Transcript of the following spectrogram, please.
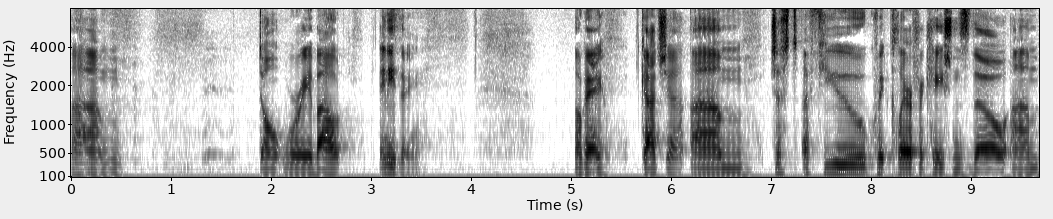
Um, don't worry about anything. Okay, Gotcha. Um, just a few quick clarifications, though. Um,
